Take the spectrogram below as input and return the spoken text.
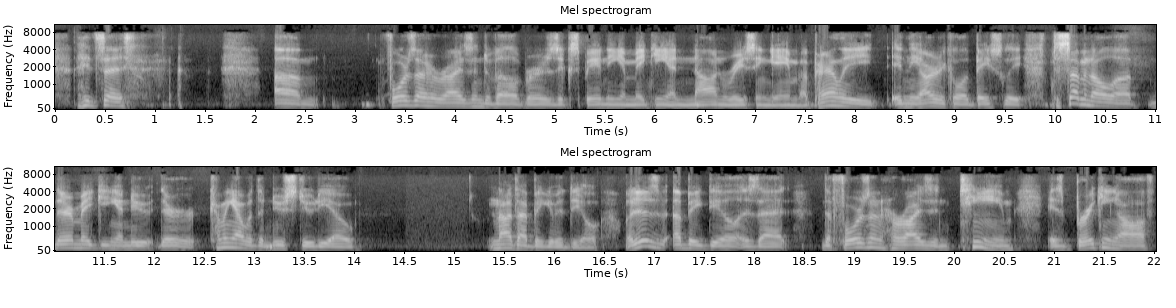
it says, um, Forza Horizon developer is expanding and making a non-racing game. Apparently, in the article, it basically to sum it all up, they're making a new. They're coming out with a new studio. Not that big of a deal. What is a big deal is that the Forza Horizon team is breaking off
